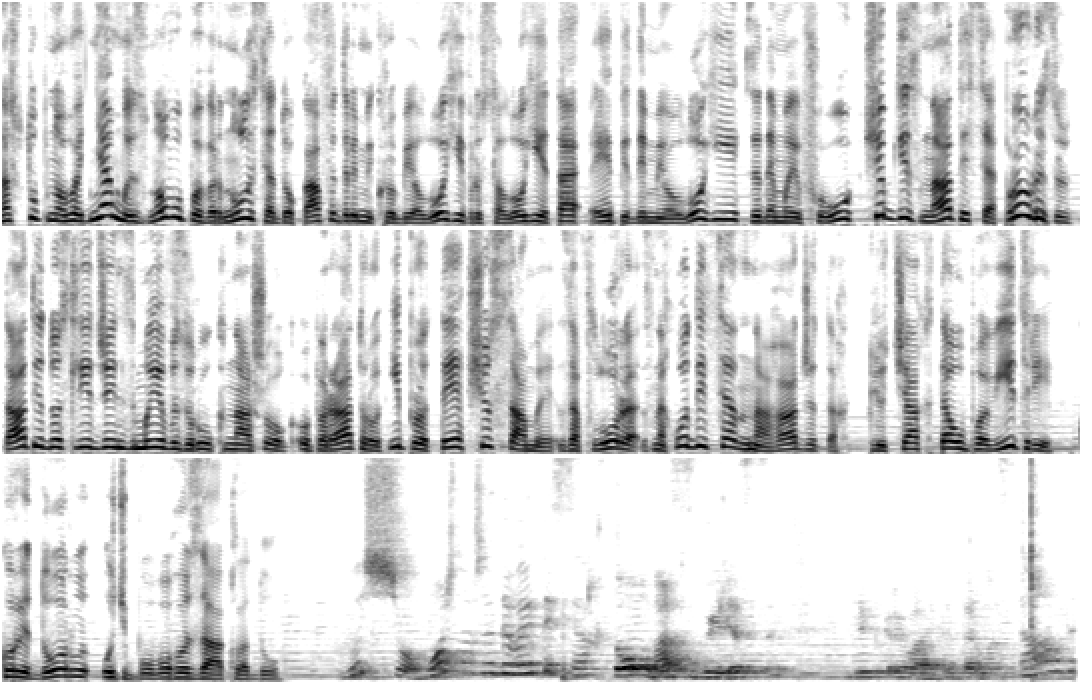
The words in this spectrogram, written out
Наступного дня ми знову повернулися до кафедри мікробіології, вірусології та епідеміології ЗДМФУ, щоб дізнатися про результати досліджень змив з рук нашого оператору і про те, що саме за флора знаходиться на гаджетах, ключах та у повітрі коридору учбового закладу. Ну що, можна вже дивитися, хто у нас виліз. Відкривайте термостати.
